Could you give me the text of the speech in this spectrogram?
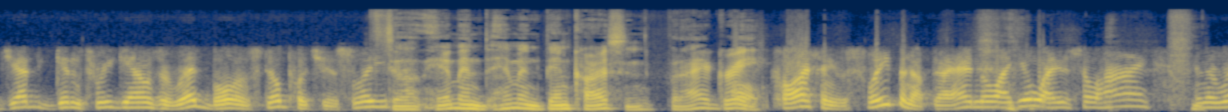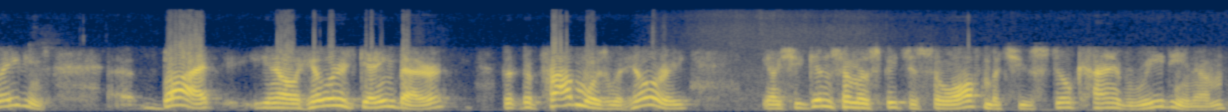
Jeb getting three gallons of Red Bull and still puts you to sleep. So him and him and Ben Carson, but I agree. Oh, Carson, he was sleeping up there. I had no idea why he was so high in the ratings. But you know, Hillary's getting better. The the problem was with Hillary. You know, she'd given some of those speeches so often, but she was still kind of reading them.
